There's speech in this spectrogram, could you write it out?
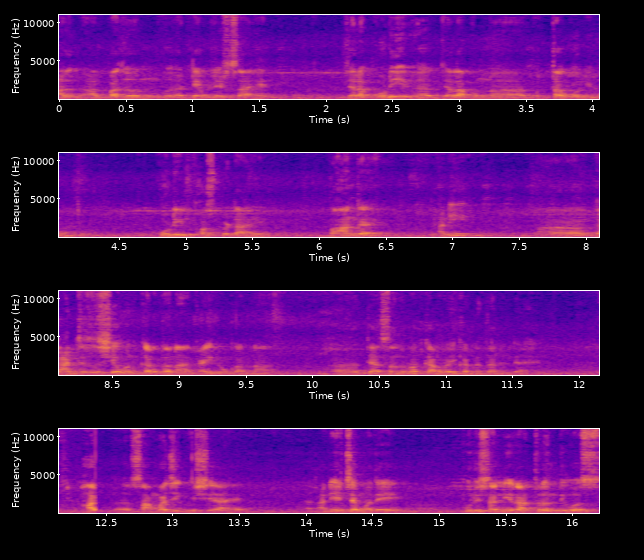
अल अल्पाझोन टॅबलेट्स आहेत. ज्याला कोडी ज्याला आपण कुत्ता गोली म्हणतो. कोडील फॉस्फेट आहे भांग आहे. आणि गांजाचं सेवन करताना काही लोकांना त्या संदर्भात कारवाई करण्यात आलेली आहे. हा सामाजिक विषय आहे आणि याच्यामध्ये पोलिसांनी रात्रंदिवस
